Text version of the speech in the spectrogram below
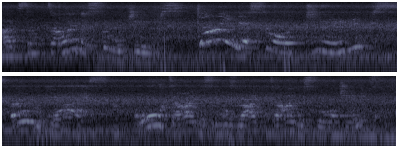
Like some dinosaur juice. Dinosaur juice? Oh, yes. All dinosaurs like dinosaur juice.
